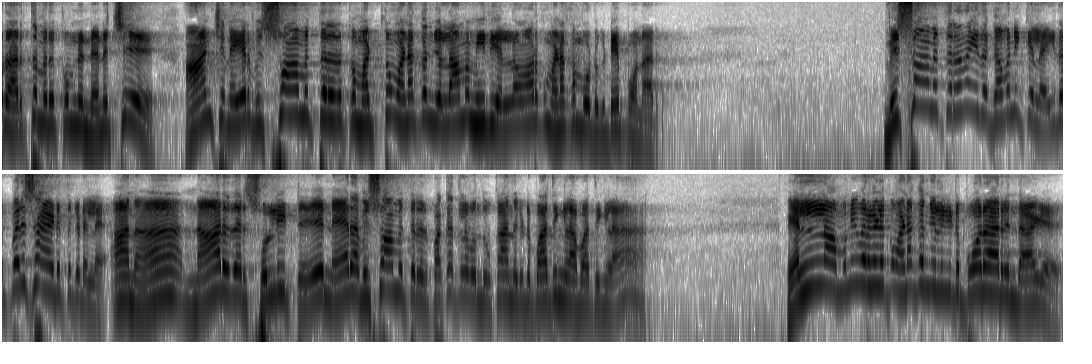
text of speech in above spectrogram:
ஒரு அர்த்தம் இருக்கும்னு நினச்சி ஆஞ்சநேயர் விஸ்வாமித்திரருக்கு மட்டும் வணக்கம் சொல்லாமல் மீதி எல்லாருக்கும் வணக்கம் போட்டுக்கிட்டே போனார். விஸ்வாமித்திரன் இதை கவனிக்கலை. இதை பெருசாக எடுத்துக்கிடல. ஆனால் நாரதர் சொல்லிட்டு நேராக விஸ்வாமித்திரர் பக்கத்தில் வந்து உட்காந்துக்கிட்டு பார்த்தீங்களா பார்த்தீங்களா எல்லா முனிவர்களுக்கும் வணக்கம் சொல்லிக்கிட்டு போறாரு இந்த ஆள்.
